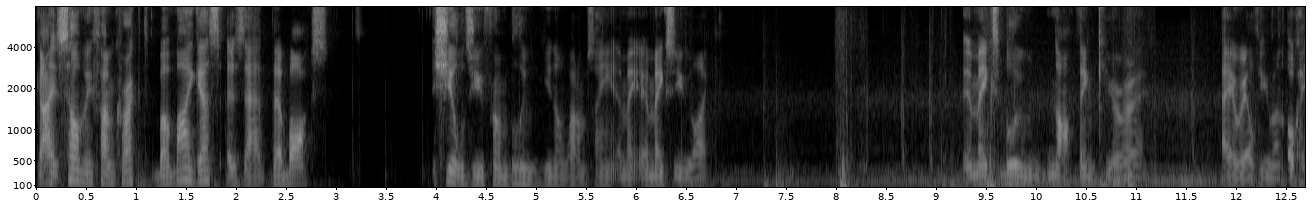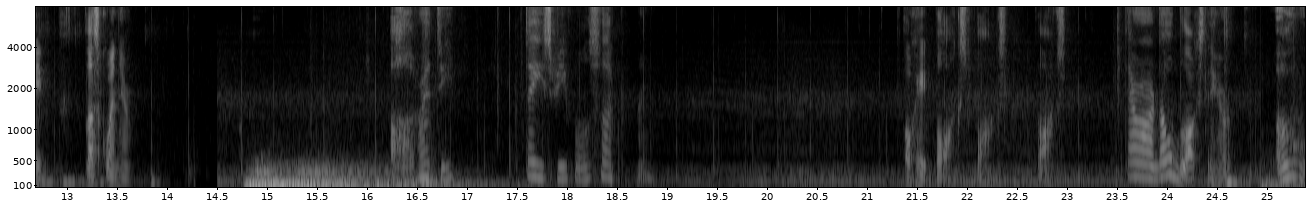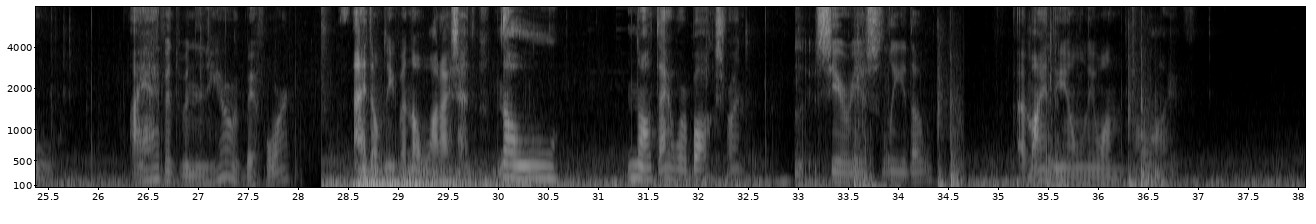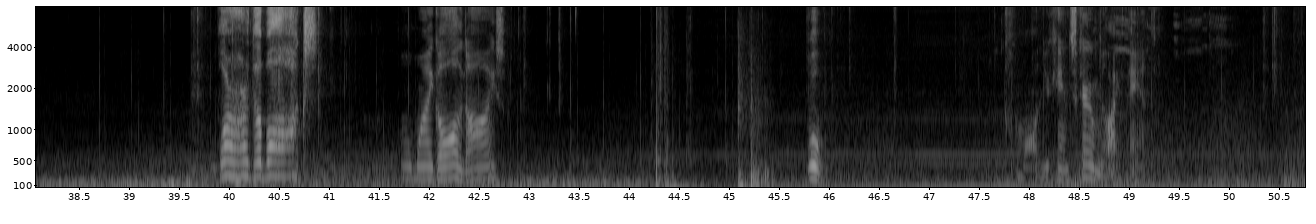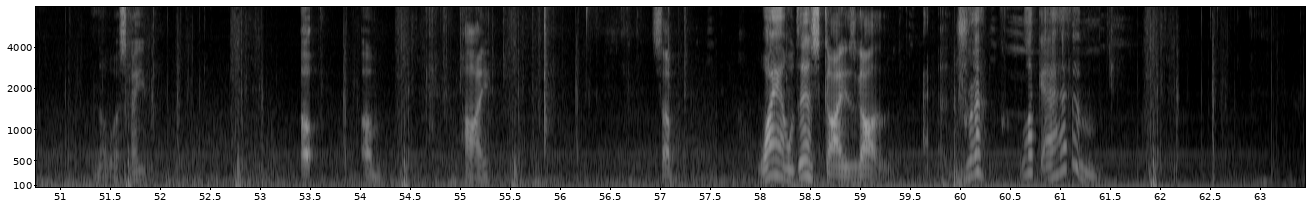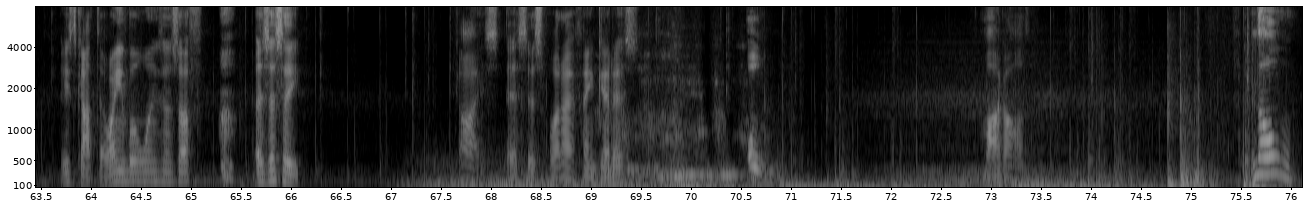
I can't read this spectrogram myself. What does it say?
Guys, tell me if I'm correct, but my guess is that the box shields you from blue, you know what I'm saying? It, ma it makes you, like... It makes blue not think you're a, a real human. Okay, let's go in here. Already? These people suck, man. Okay, blocks, blocks, blocks. There are no blocks in here. Oh, I haven't been in here before. I don't even know what I said. No! Not our box friend. Seriously, though? Am I the only one alive? Where are the blocks? Oh my god, guys. Whoa. Come on, you can't scare me like that. No escape. Oh, um, hi. Sup? Wow, this guy's got drip. Look at him. He's got the rainbow wings and stuff. is this a... Guys, is this what I think it is? Oh! My god. No!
